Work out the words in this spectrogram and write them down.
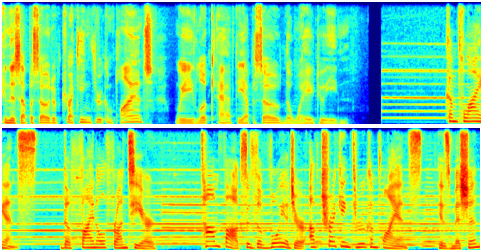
In this episode of Trekking Through Compliance, we look at the episode The Way to Eden. Compliance, the final frontier. Tom Fox is the voyager of trekking through compliance. His mission?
